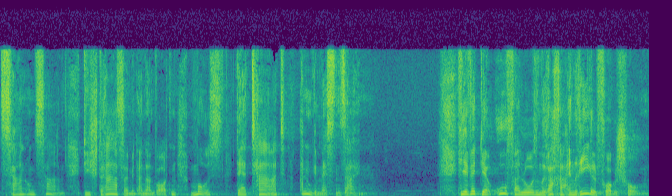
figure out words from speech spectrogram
Zahn um Zahn. Die Strafe, mit anderen Worten, muss der Tat angemessen sein. Hier wird der uferlosen Rache ein Riegel vorgeschoben.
